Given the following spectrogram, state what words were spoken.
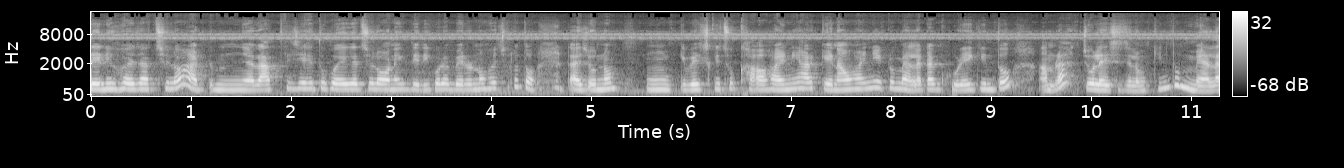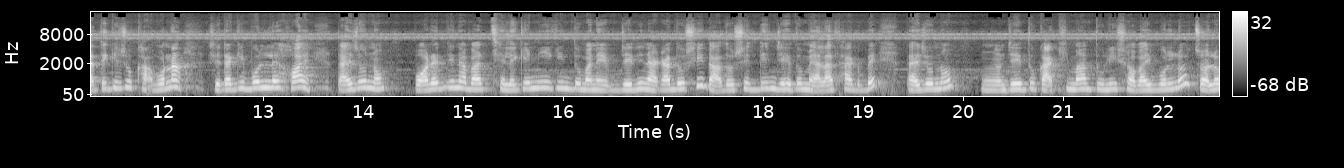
দেরি হয়ে যাচ্ছিল আর রাত্রি যেহেতু হয়ে গেছিল, অনেক দেরি করে বেরোনো হয়েছিল তো, তাই জন্য বেশ কিছু খাওয়া হয়নি আর কেনাও হয়নি। একটু মেলাটা ঘুরেই কিন্তু আমরা চলে এসেছিলাম। কিন্তু মেলাতে কিছু খাব না, সেটা কি বললে হয়? তাই জন্য পরের দিন আবার ছেলেকে নিয়ে কিন্তু মানে যেদিন একাদশী, দ্বাদশীর দিন যেহেতু মেলা থাকবে, তাই জন্য যেহেতু কাকিমা, তুলি সবাই বলল, চলো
